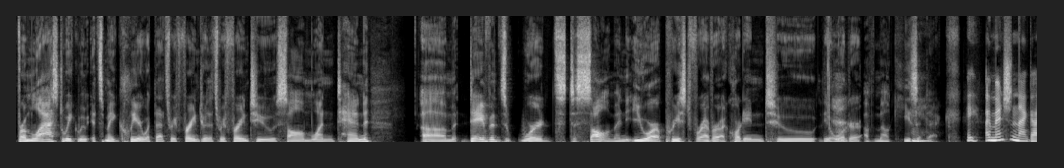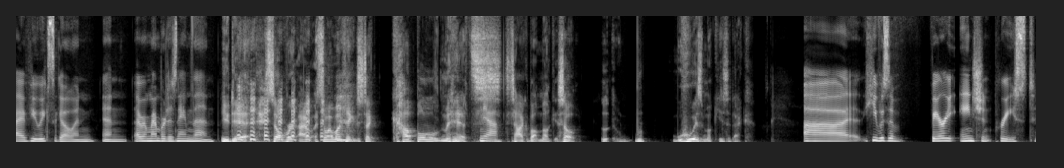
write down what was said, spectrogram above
From last week, it's made clear what that's referring to. That's referring to Psalm 110. Um, David's words to Solomon, you are a priest forever according to the order of Melchizedek. Hey, I mentioned that guy a few weeks ago, and and I remembered his name then. You did. So we're, I, so I want to take just a couple minutes Yeah. to talk about Melchizedek. So who is Melchizedek? Uh, he was a very ancient priest,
